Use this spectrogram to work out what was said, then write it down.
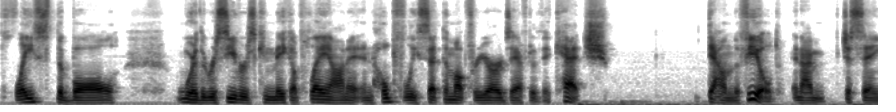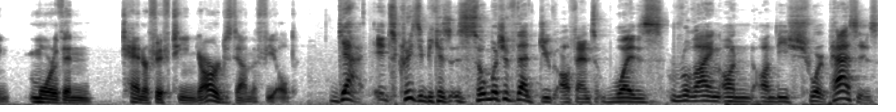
place the ball where the receivers can make a play on it and hopefully set them up for yards after the catch down the field. And I'm just saying more than 10 or 15 yards down the field. Yeah, it's crazy because so much of that Duke offense was relying on on these short passes.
